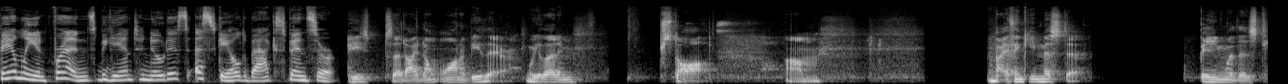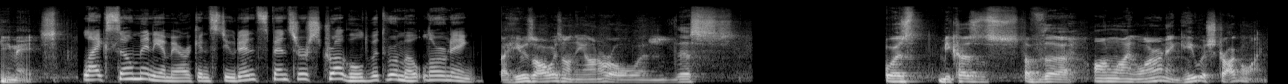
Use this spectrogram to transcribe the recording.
family and friends began to notice a scaled back Spencer. He said, I don't want to be there. We let him stop. Um, I think he missed it, being with his teammates. Like so many American students, Spencer struggled with remote learning. But he was always on the honor roll, and this was because of the online learning, he was struggling.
